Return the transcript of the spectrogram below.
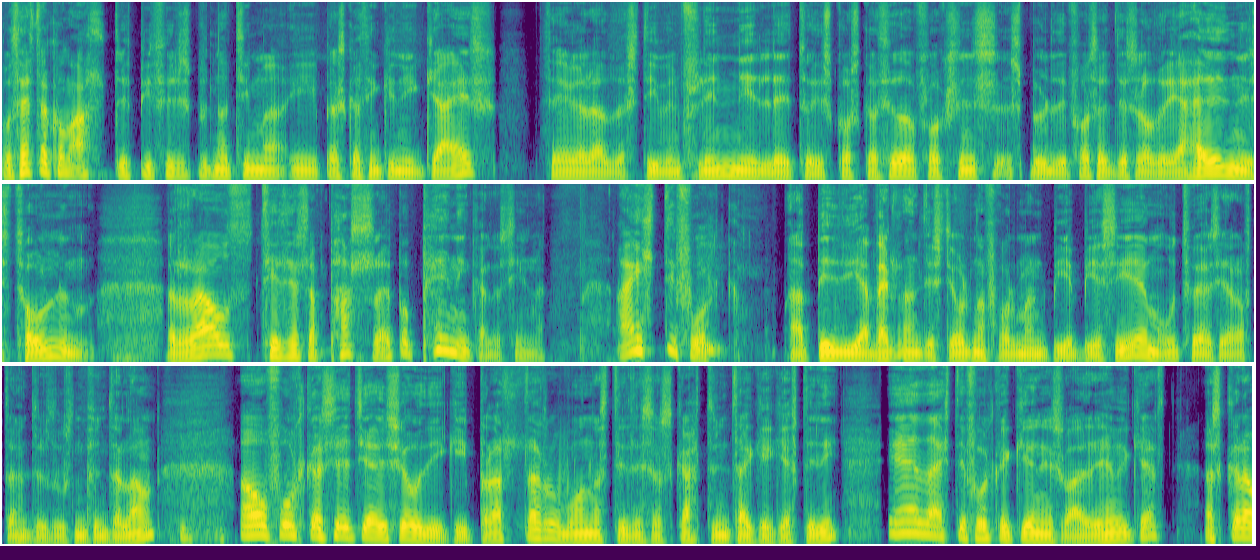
Og þetta kom allt upp í fyrirspurnatíma í Beskaþinginu í gær þegar að Stephen Flynn í leitu í skorska þjóðarflokksins spurði fórsættisráður ég hefðnist tónum ráð til þess að passa upp á peningana sína. Ætti fólk að byggja verðandi stjórnaforman BBC um útvega sér 800.000 pundar lán á fólk að setja í sjóði ekki í brallar og vonast til þess að skatturinn tækja ekki eftir því eða eftir fólk að gera eins og aðri hefur gert að skrá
